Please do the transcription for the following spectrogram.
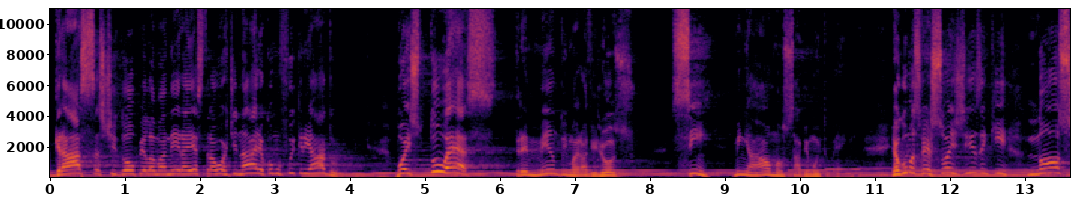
Graças te dou pela maneira extraordinária como fui criado, pois tu és tremendo e maravilhoso. Sim, minha alma o sabe muito bem. Em algumas versões dizem que nós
